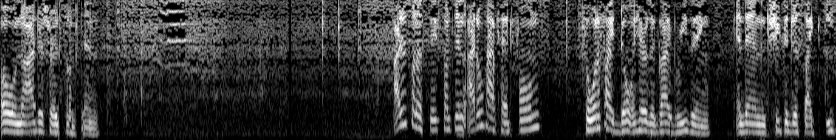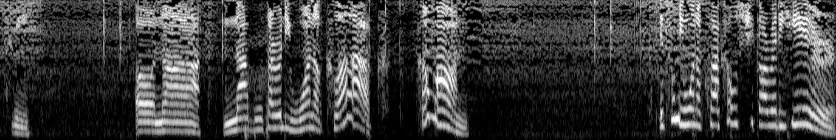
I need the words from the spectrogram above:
Oh no, I just heard something. I just want to say something. I don't have headphones, so what if I don't hear the guy breathing, and then she could just like eat me? Oh nah, nah, bro. It's already one o'clock. Come on. It's only one o'clock. How is Chica already here?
